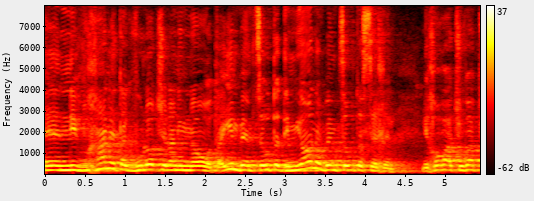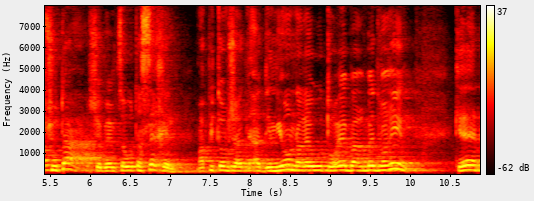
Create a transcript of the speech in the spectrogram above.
אה, נבחן את הגבולות של הנמנעות, האם באמצעות הדמיון או באמצעות השכל? לכאורה התשובה פשוטה, שבאמצעות השכל. מה פתאום שהדמיון הרי הוא טועה בהרבה דברים, כן?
